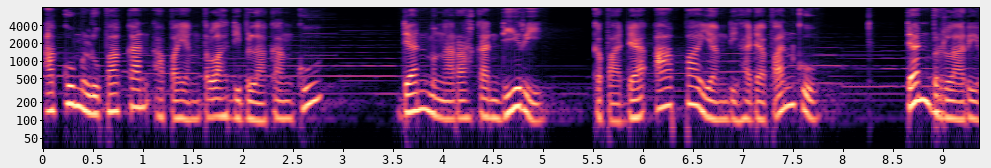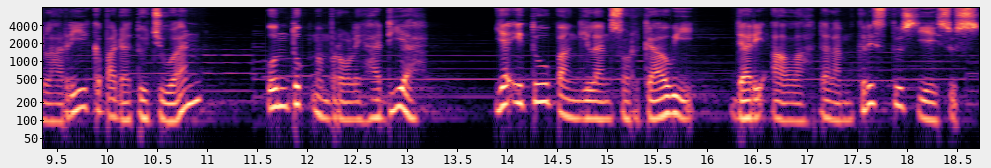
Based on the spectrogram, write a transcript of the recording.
Aku melupakan apa yang telah di belakangku dan mengarahkan diri kepada apa yang di hadapanku dan berlari-lari kepada tujuan untuk memperoleh hadiah, yaitu panggilan sorgawi dari Allah dalam Kristus Yesus.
